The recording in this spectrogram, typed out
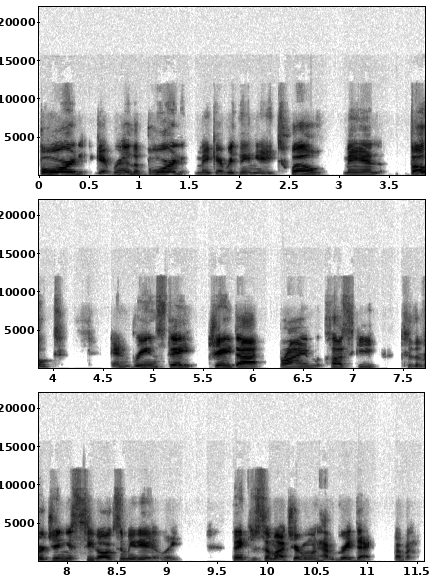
board, get rid of the board, make everything a 12 man vote, and reinstate J. Dot Brian McCluskey to the Virginia Sea Dogs immediately. Thank you so much. Everyone, have a great day. Bye bye.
